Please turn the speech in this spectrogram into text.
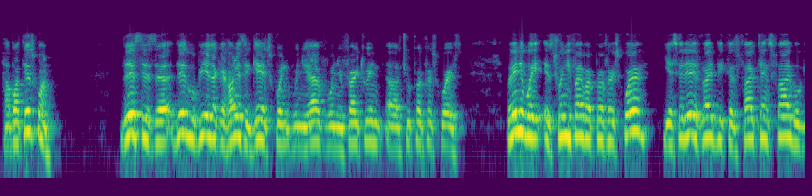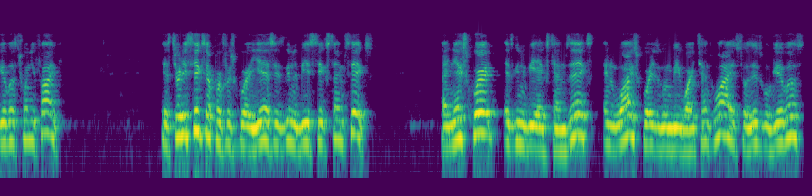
How about this one? This is uh, this will be like as hard as it gets when, when you have when you're factoring uh, two perfect squares. But anyway, is 25 a perfect square? Yes, it is, right? Because 5 times 5 will give us 25. Is 36 a perfect square? Yes, it's going to be 6 times 6. And x squared is going to be x times x, and y squared is going to be y times y. So this will give us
